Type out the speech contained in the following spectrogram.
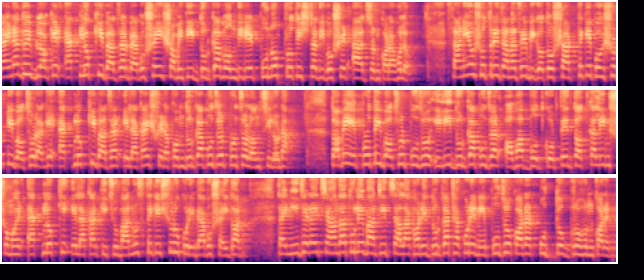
রায়না দুই ব্লকের একলক্ষী বাজার ব্যবসায়ী সমিতির দুর্গা মন্দিরের পুনঃপ্রতিষ্ঠা দিবসের আয়োজন করা হলো। স্থানীয় সূত্রে জানা যায়, বিগত ষাট থেকে পঁয়ষট্টি বছর আগে একলক্ষী বাজার এলাকায় সেরকম দুর্গাপুজোর প্রচলন ছিল না। তবে প্রতি বছর পুজো এলেই দুর্গাপূজার অভাব বোধ করতেন তৎকালীন সময়ের একলক্ষী এলাকার কিছু মানুষ থেকে শুরু করে ব্যবসায়ীগণ। তাই নিজেরাই চাঁদা তুলে মাটির চালা ঘরে দুর্গা ঠাকুর এনে পুজো করার উদ্যোগ গ্রহণ করেন।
